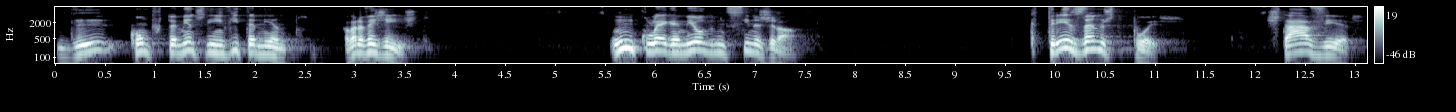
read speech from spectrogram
de comportamentos de evitamento. Agora veja isto. Um colega meu de medicina geral, que três anos depois está a ver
